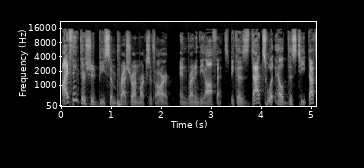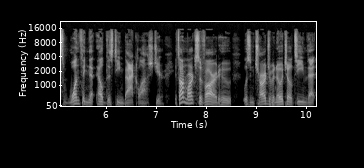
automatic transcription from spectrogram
I think there should be some pressure on Marc Savard and running the offense because that's what held this team. That's one thing that held this team back last year. It's on Marc Savard, who was in charge of an OHL team that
